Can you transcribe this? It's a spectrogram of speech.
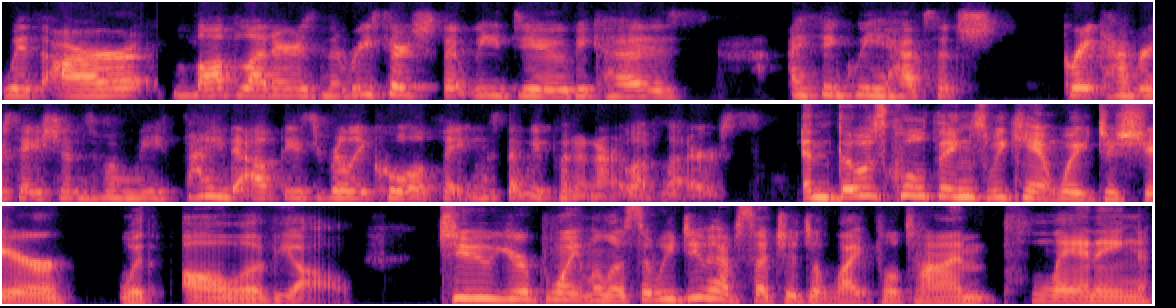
with our love letters and the research that we do, because I think we have such great conversations when we find out these really cool things that we put in our love letters. And those cool things we can't wait to share with all of y'all. To your point, Melissa, we do have such a delightful time planning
